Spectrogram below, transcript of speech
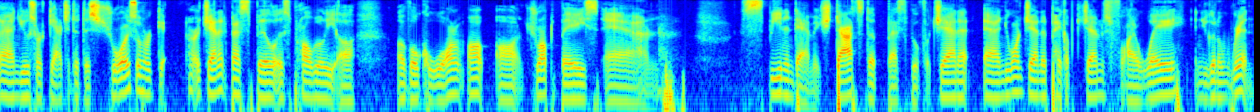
and use her gadget to destroy. So her her Janet best build is probably a a vocal warm up, uh, drop the bass and speed and damage. That's the best build for Janet. And you want Janet to pick up gems, fly away, and you're gonna win.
